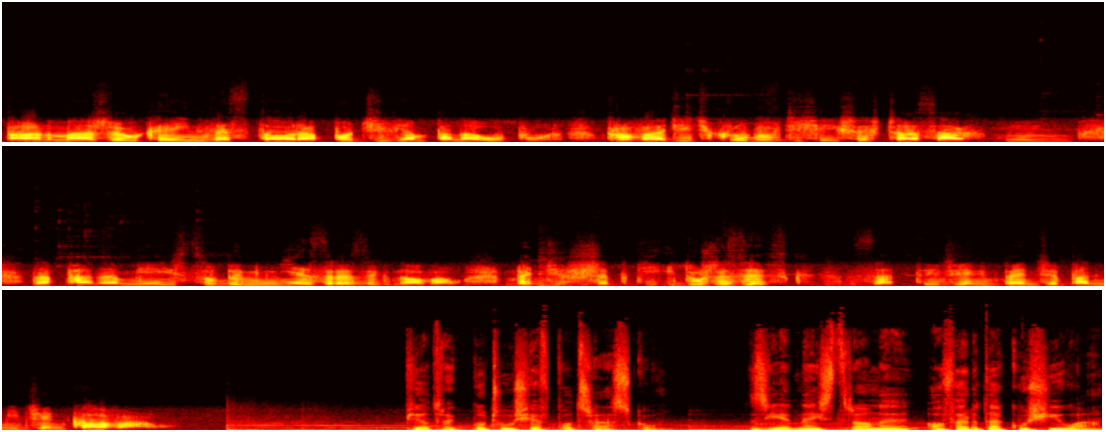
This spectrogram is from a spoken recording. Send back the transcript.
Pan ma żyłkę inwestora. Podziwiam pana upór. Prowadzić klub w dzisiejszych czasach? Hmm, na pana miejscu bym nie zrezygnował. Będzie szybki i duży zysk. Za tydzień będzie pan mi dziękował. Piotrek poczuł się w potrzasku. Z jednej strony oferta kusiła.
